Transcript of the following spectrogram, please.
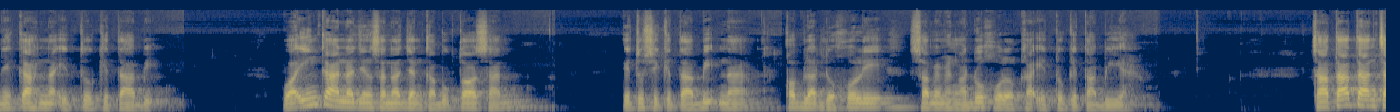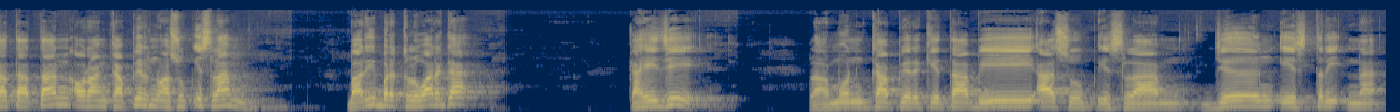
nikahna itu kitabi. Wa ingka jeung sanajan kabuktosan itu si kitabina qabla dukhuli samemeh ngaduhul ka itu kitabiyah. Catatan-catatan orang kafir nu asup Islam bari berkeluarga kahiji. Lamun kafir kitabi asub Islam jeng istri na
